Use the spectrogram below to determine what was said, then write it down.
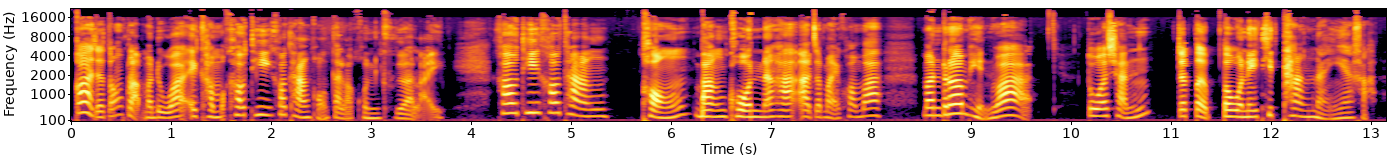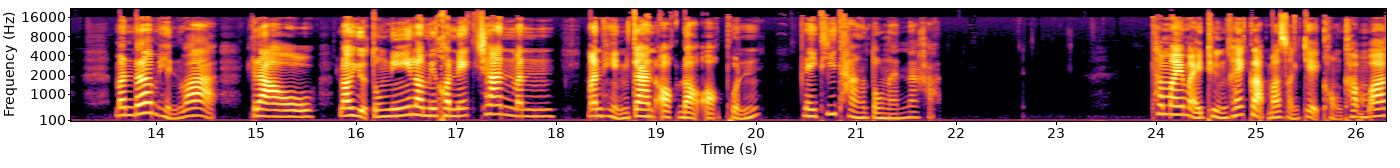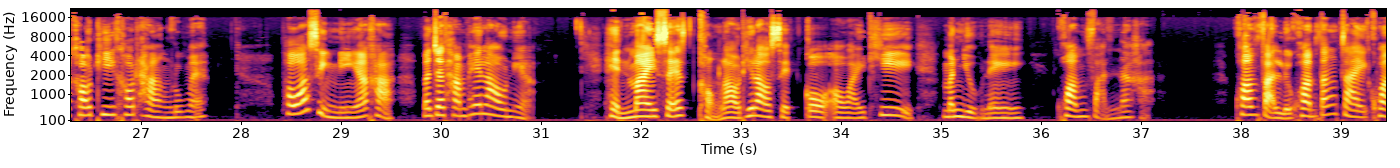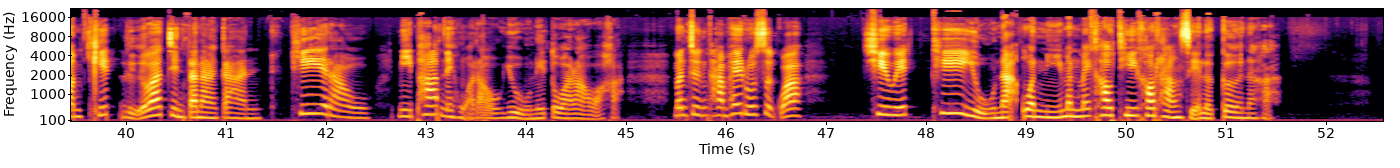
ก็อาจจะต้องกลับมาดูว่าไอ้คำว่าเข้าที่เข้าทางของแต่ละคนคืออะไร เข้าที่เข้าทางของบางคนนะคะ อาจจะหมายความว่ามันเริ่มเห็นว่า ตัวฉันจะเติบโตในทิศทางไหนอะค่ะ มันเริ่มเห็นว่าเราเราอยู่ตรงนี้เรามีคอนเน็กชันมันมันเห็นการออกดอกออกผล ในที่ทางตรงนั้นนะคะทำไมหมายถึงให้กลับมาสังเกตของคำว่าเข้าที่เข้าทางรู้ไหม เพราะว่าสิ่งนี้ค่ะ มันจะทำให้เราเนี่ย เห็น mindset ของเราที่เราเซตโกเอาไว้ที่มันอยู่ในความฝันนะคะ ความฝันหรือความตั้งใจความคิดหรือว่าจินตนาการที่เรามีภาพในหัวเราอยู่ในตัวเราอะค่ะ มันจึงทำให้รู้สึกว่าชีวิต ที่อยู่ณวันนี้มันไม่เข้าที่เข้าทางเสียเหลือเกินนะคะ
